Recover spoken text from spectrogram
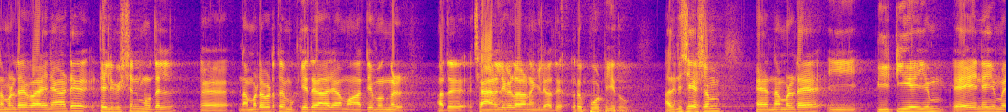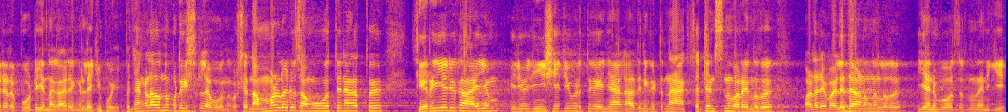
നമ്മളുടെ വയനാട് ടെലിവിഷൻ മുതൽ നമ്മുടെ ഇവിടുത്തെ മുഖ്യധാര മാധ്യമങ്ങൾ അത് ചാനലുകളാണെങ്കിലും അത് റിപ്പോർട്ട് ചെയ്തു. അതിനുശേഷം നമ്മളുടെ ഈ പി ടി എയും എ എൻ എയും വരെ റിപ്പോർട്ട് ചെയ്യുന്ന കാര്യങ്ങളിലേക്ക് പോയി. അപ്പോൾ ഞങ്ങളതൊന്നും പ്രതീക്ഷിച്ചില്ല പോകുന്നത്. പക്ഷേ നമ്മളൊരു സമൂഹത്തിനകത്ത് ചെറിയൊരു കാര്യം ഒരു ഇനീഷ്യേറ്റീവ് എടുത്തു കഴിഞ്ഞാൽ അതിന് കിട്ടുന്ന ആക്സെപ്റ്റൻസ് എന്ന് പറയുന്നത് വളരെ വലുതാണെന്നുള്ളത് ഈ അനുഭവത്തിൽ നിന്ന് എനിക്ക്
